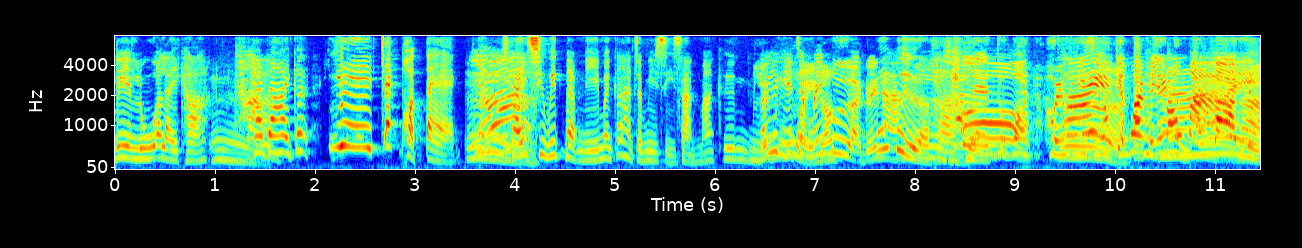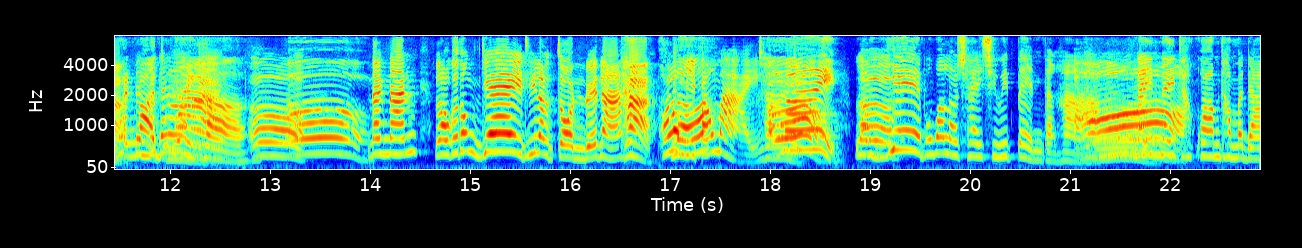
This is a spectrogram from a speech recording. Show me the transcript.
เรียนรู้อะไรคะ อืม ถ้าได้ก็เย่แจ็คพอตแตกอืม ใช้ชีวิตแบบนี้มันก็อาจจะมีสีสันมากขึ้น แล้วอย่างนี้จะไม่เบื่อด้วยนะ ไม่เบื่อค่ะ ชาเลนจ์ทุกวัน เฮ้ยวันนี้ ฉันต้องเก็บตังค์ให้ได้หนึ่งพันบาทหนึ่งพันบาทเป็นไปได้ค่ะเอเอออ ดังนั้นเราก็ต้องเย่ที่เราจนด้วยนะ ค่ะเพราะเรามีเหรอเป้าหมาย ใช่ ไม่เราเออเย่เพราะว่าเราใช้ชีวิตเป็นต่างหากอ๋อ ในในความธรรมดา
